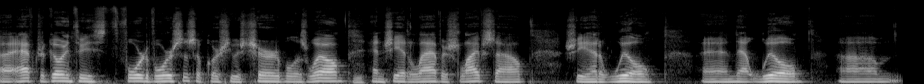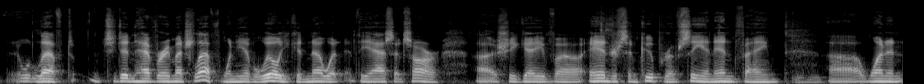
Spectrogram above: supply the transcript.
Uh, after going through four divorces, of course, she was charitable as well, and she had a lavish lifestyle. She had a will, and that will um, left. She didn't have very much left. When you have a will, you could know what the assets are. Uh, she gave uh, Anderson Cooper of CNN fame uh, one in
